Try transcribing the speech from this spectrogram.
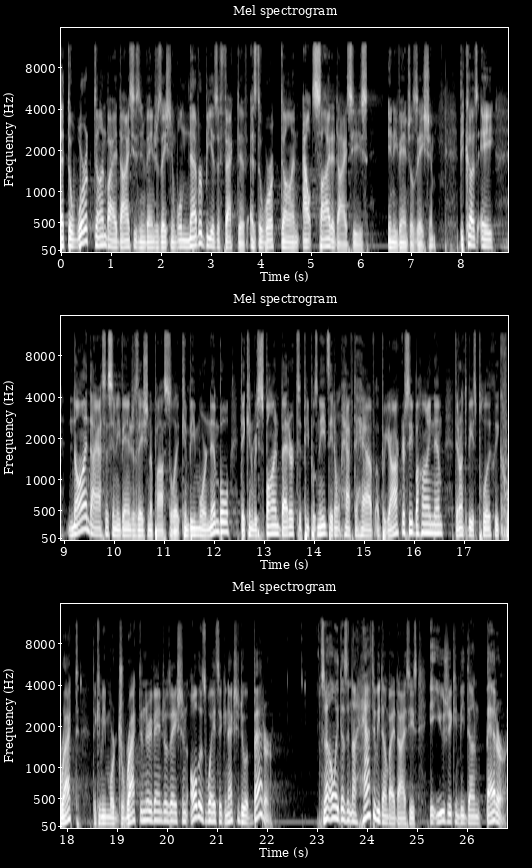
that the work done by a diocese in evangelization will never be as effective as the work done outside a diocese in evangelization. Because a non diocesan evangelization apostolate can be more nimble, they can respond better to people's needs, they don't have to have a bureaucracy behind them, they don't have to be as politically correct, they can be more direct in their evangelization, all those ways they can actually do it better. So not only does it not have to be done by a diocese, it usually can be done better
